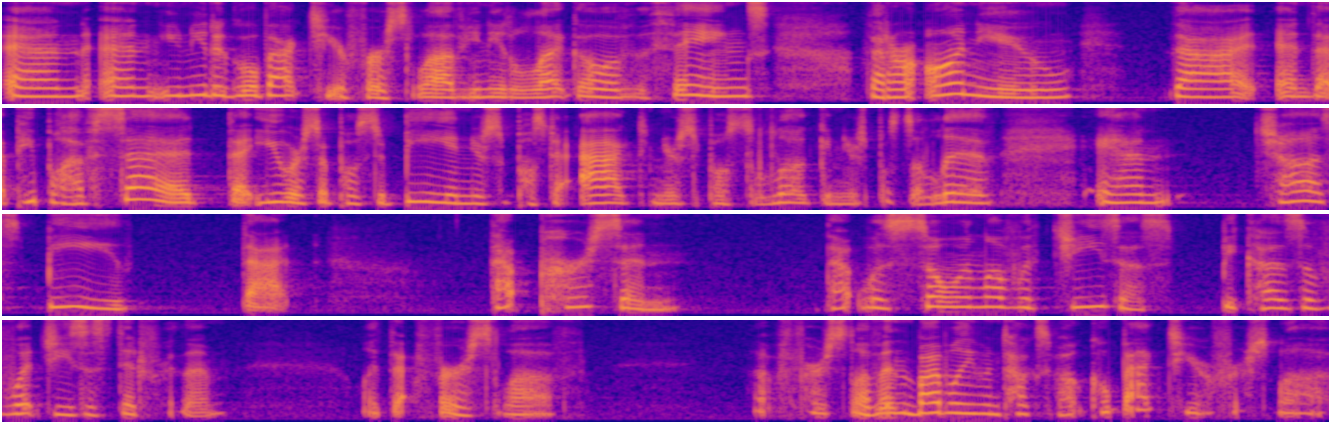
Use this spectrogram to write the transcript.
And and you need to go back to your first love. You need to let go of the things that are on you that and that people have said that you are supposed to be and you're supposed to act and you're supposed to look and you're supposed to live and just be that that person that was so in love with Jesus because of what Jesus did for them. Like that first love that first love. And the Bible even talks about go back to your first love.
